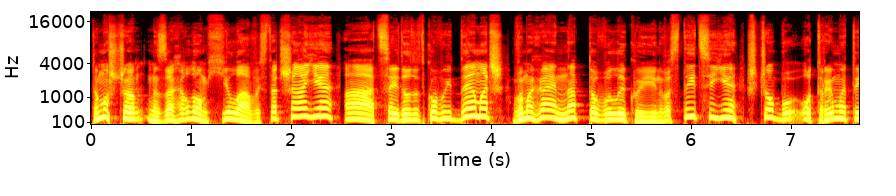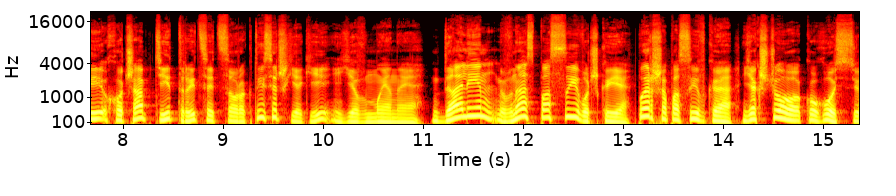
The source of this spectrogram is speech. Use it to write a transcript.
Тому що загалом хіла вистачає, а цей додатковий демедж вимагає надто великої інвестиції, щоб отримати хоча б ті 30-40 тисяч, які є в мене. Далі в нас пасивочки. Перша пасивка, якщо когось е,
